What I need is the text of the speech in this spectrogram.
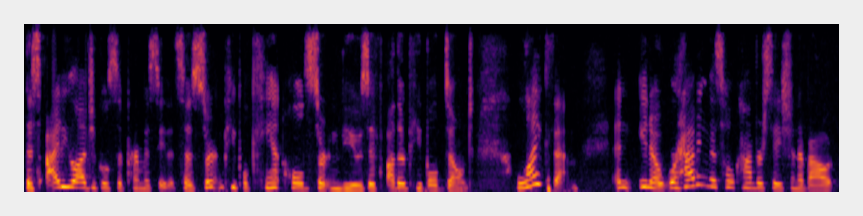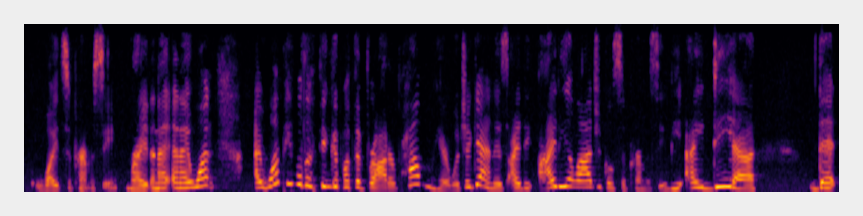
This ideological supremacy that says certain people can't hold certain views if other people don't like them. And you know, we're having this whole conversation about white supremacy, right? And I and I want I want people to think about the broader problem here, which again is ide- ideological supremacy, the idea that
